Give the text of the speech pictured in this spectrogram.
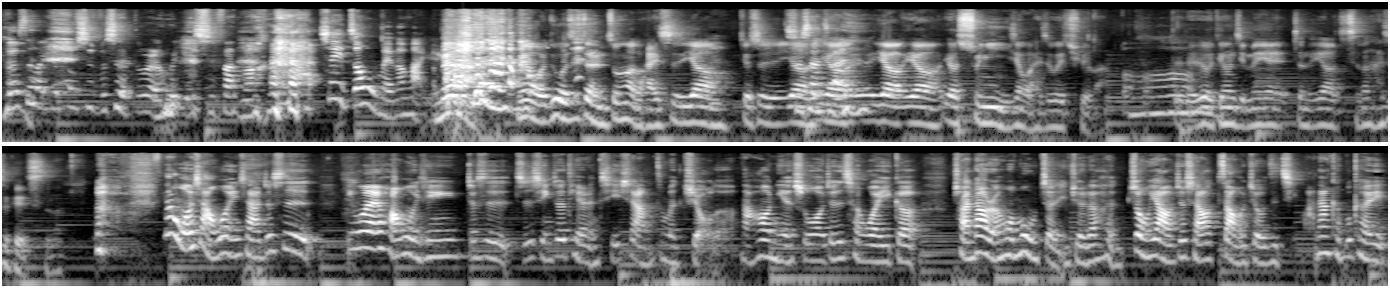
可是我一个故事，不是很多人会约吃饭吗？所以中午没办法约。没有啦没有，如果是这很重要的，还是要就是要要要要要顺应一下，我还是会去了。哦对对，如果弟兄姐妹也真的要吃饭，还是可以吃了。那我想问一下，就是因为黄母已经就是执行这铁人七项这么久了，然后你也说就是成为一个传道人或牧者，你觉得很重要，就是要造就自己嘛？那可不可以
